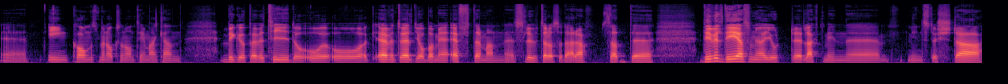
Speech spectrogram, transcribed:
eh, inkomst men också någonting man kan bygga upp över tid och, och, och eventuellt jobba med efter man eh, slutar och sådär. Så att eh, det är väl det som jag har gjort, eh, lagt min, eh, min största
